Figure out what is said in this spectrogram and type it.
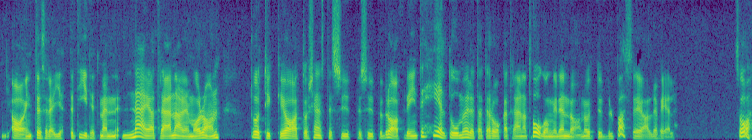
ja, inte sådär jättetidigt, men när jag tränar en morgon, då tycker jag att då känns det super, super bra. För det är inte helt omöjligt att jag råkar träna två gånger den dagen och ett dubbelpass är ju aldrig fel. Så.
